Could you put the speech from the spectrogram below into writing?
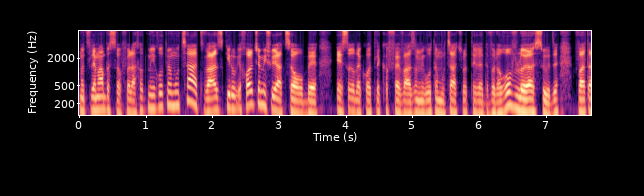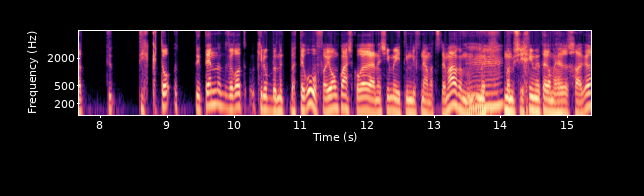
מצלמה בסוף ולעשות מהירות ממוצעת, ואז כאילו יכול להיות שמישהו יעצור בעשר דקות לקפה ואז המהירות הממוצעת שלו תרד, אבל לרוב לא יעשו את זה, ואתה ת- תקטו- תיתן עבירות, כאילו באמת בטירוף, היום מה שקורה, אנשים מאיטים לפני המצלמה וממשיכים יותר מהר אחר כך.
